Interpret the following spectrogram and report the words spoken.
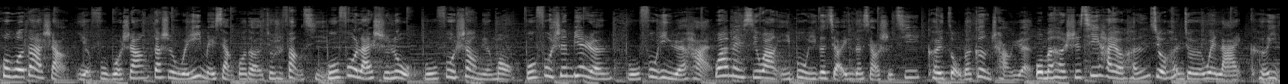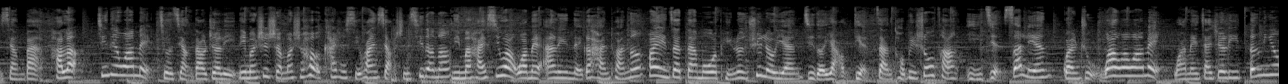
获过大赏，也负过伤，但是唯一没想过的就是放弃。 不负来时路，不负少年梦，不负身边人，不负应援海。蛙妹希望一步一个脚印的小十七可以走得更长远。我们和十七还有很久很久的未来可以相伴。好了，今天蛙妹就讲到这里。你们是什么时候开始喜欢小十七的呢？你们还希望蛙妹安利哪个韩团呢？欢迎在弹幕或评论区留言，记得要点赞、投币、收藏，一键三连。关注蛙蛙蛙妹，蛙妹在这里等你哦。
